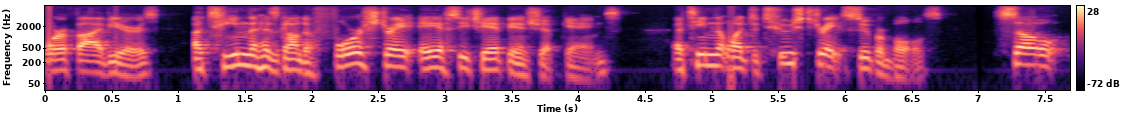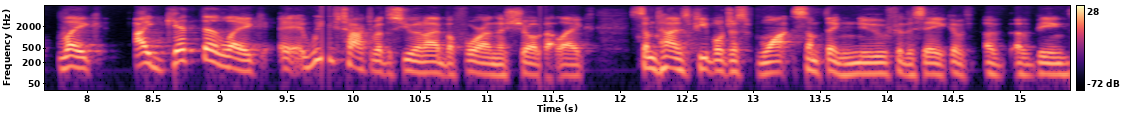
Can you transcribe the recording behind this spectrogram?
four or five years, a team that has gone to four straight AFC championship games, a team that went to two straight Super Bowls. So like I get the like eh, we've talked about this you and I before on the show about like sometimes people just want something new for the sake of, of of being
